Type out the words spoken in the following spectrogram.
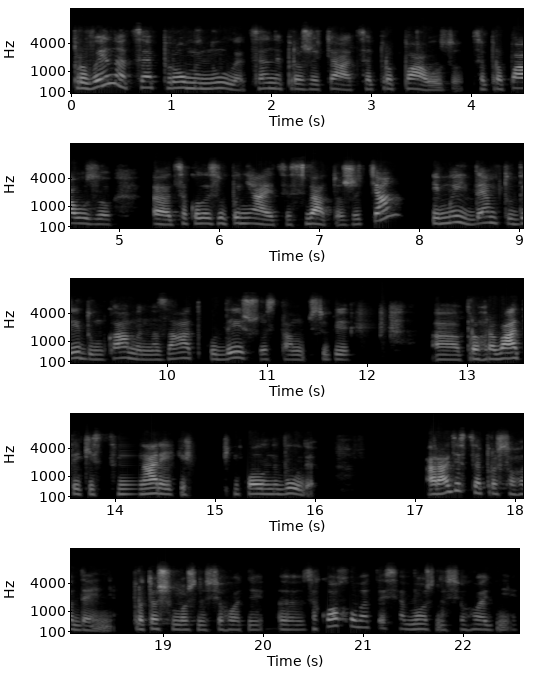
Провина це про минуле, це не про життя, це про паузу. Це про паузу, е, це коли зупиняється свято життя, і ми йдемо туди думками назад, куди щось там собі програвати, якісь сценарії, яких ніколи не буде. А радість це про сьогодення, про те, що можна сьогодні е, закохуватися, можна сьогодні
